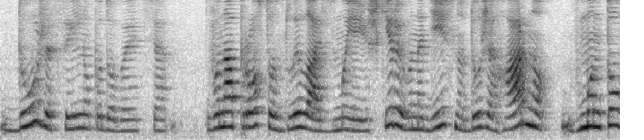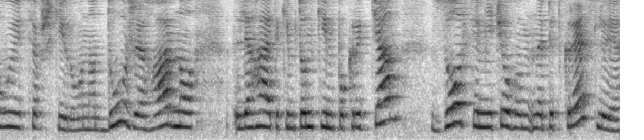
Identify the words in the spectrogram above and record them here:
Дуже сильно подобається. Вона просто злилась з моєю шкірою, вона дійсно дуже гарно вмонтовується в шкіру. Вона дуже гарно лягає таким тонким покриттям, зовсім нічого не підкреслює,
